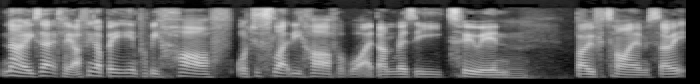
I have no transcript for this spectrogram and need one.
No, exactly. I think I beat in probably half or just slightly half of what I'd done Resi 2 in both times. So it,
